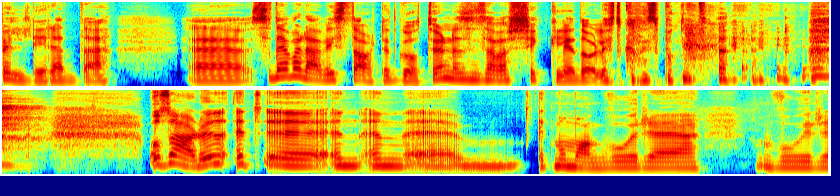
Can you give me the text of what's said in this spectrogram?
veldig redde. Eh, så det var der vi startet gåturen. Det syns jeg var skikkelig dårlig utgangspunkt. og så er det et, eh, en, en, et moment hvor, eh, hvor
